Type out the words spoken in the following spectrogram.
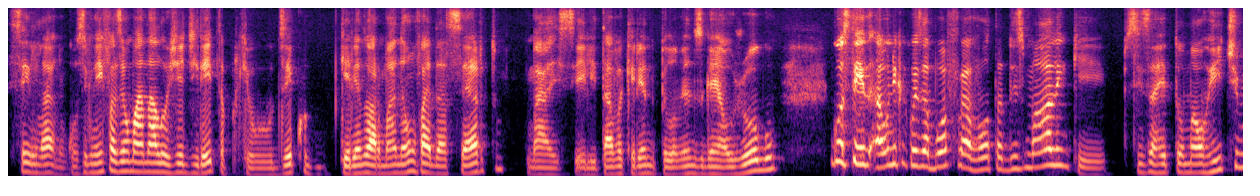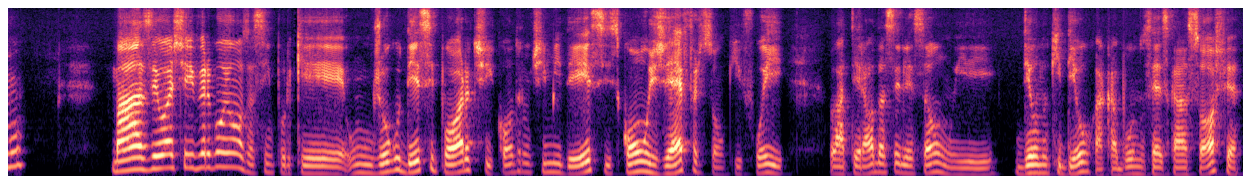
sei lá, não consigo nem fazer uma analogia direita, porque o Dzeko querendo armar não vai dar certo, mas ele estava querendo pelo menos ganhar o jogo. Gostei, a única coisa boa foi a volta do Smalling, que precisa retomar o ritmo, mas eu achei vergonhoso, assim, porque um jogo desse porte contra um time desses, com o Jefferson, que foi lateral da seleção e deu no que deu, acabou no CSKA Sofia,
